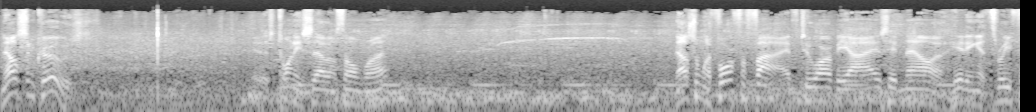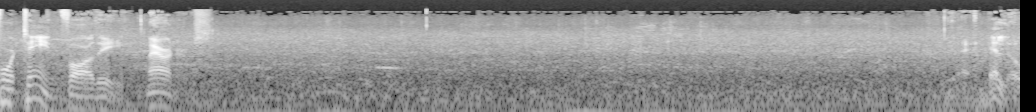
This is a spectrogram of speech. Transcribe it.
Nelson Cruz. His 27th home run. Nelson went four for five, two RBIs, hit now hitting at 314 for the Mariners. Hello.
